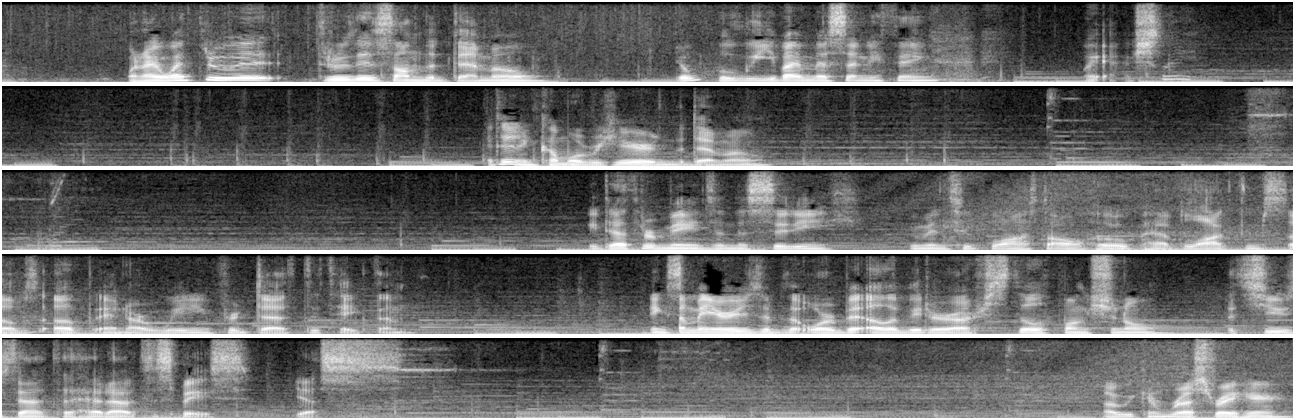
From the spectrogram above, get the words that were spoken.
When I went through it through this on the demo, you don't believe I missed anything? Wait, actually? I didn't come over here in the demo. A death remains in the city. Humans who've lost all hope have locked themselves up and are waiting for death to take them. I think some areas of the orbit elevator are still functional. Let's use that to head out to space. Yes. Oh, we can rest right here.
